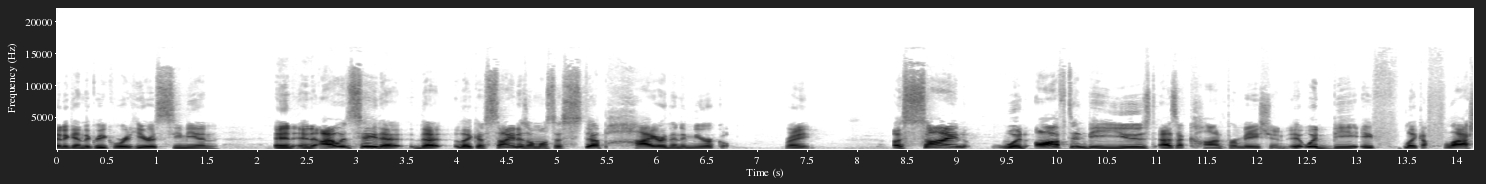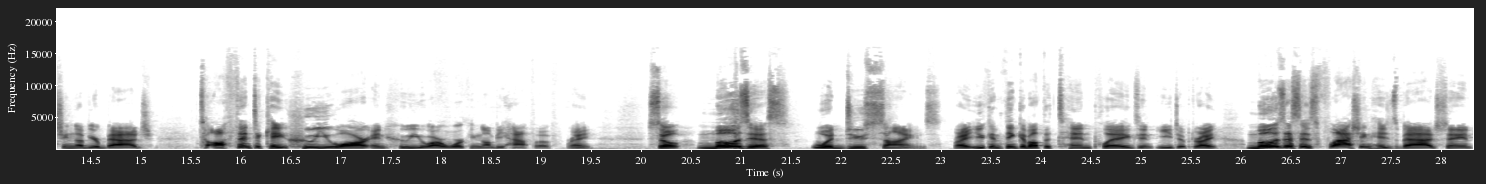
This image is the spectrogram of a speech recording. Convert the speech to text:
And again, the Greek word here is semeion. And, and I would say that, that like a sign is almost a step higher than a miracle, right? A sign would often be used as a confirmation. It would be a like a flashing of your badge to authenticate who you are and who you are working on behalf of, right? So Moses would do signs, right? You can think about the 10 plagues in Egypt, right? Moses is flashing his badge saying,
